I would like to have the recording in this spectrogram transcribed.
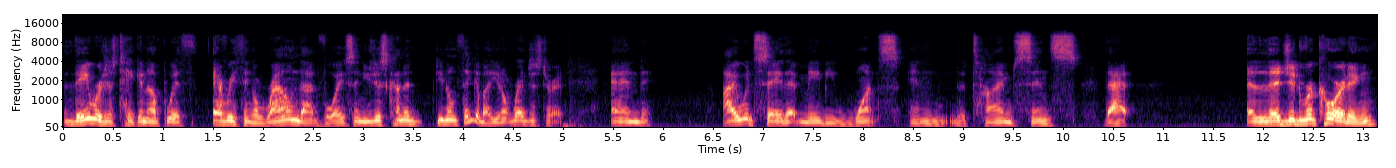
They were just taken up with everything around that voice, and you just kind of you don't think about it, you don't register it, and I would say that maybe once in the time since that alleged recording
